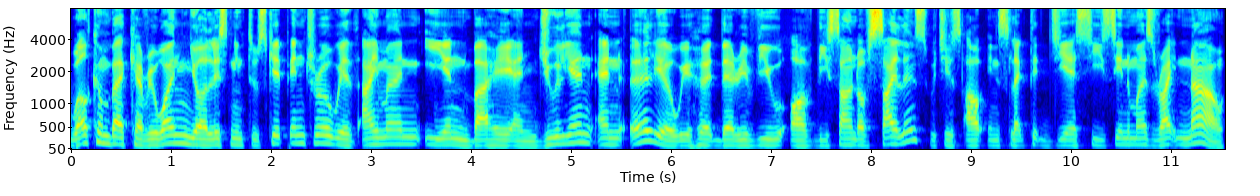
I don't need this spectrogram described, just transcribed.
Welcome back, everyone. You're listening to Skip Intro with Ayman, Ian, Bahe, and Julian. And earlier, we heard their review of The Sound of Silence, which is out in selected GSC cinemas right now.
